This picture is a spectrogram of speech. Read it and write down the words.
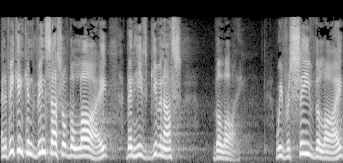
And if He can convince us of the lie, then He's given us the lie. We've received the lie,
